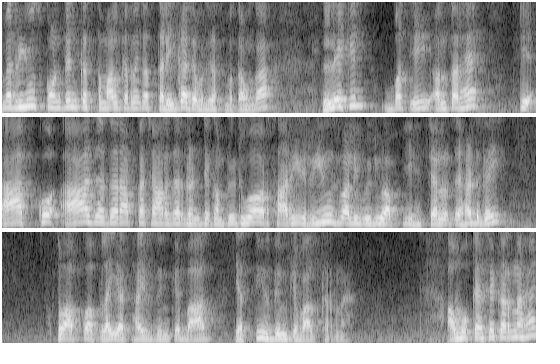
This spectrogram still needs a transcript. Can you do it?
मैं रीयूज़ कंटेंट का इस्तेमाल करने का तरीका ज़बरदस्त बताऊँगा। लेकिन बस यही अंतर है कि आपको आज अगर आपका चार हज़ार घंटे कंप्लीट हुआ और सारी रीयूज़ वाली वीडियो आपकी चैनल से हट गई तो आपको अप्लाई 28 दिन के बाद या 30 दिन के बाद करना है। अब वो कैसे करना है?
